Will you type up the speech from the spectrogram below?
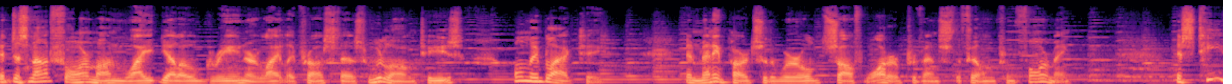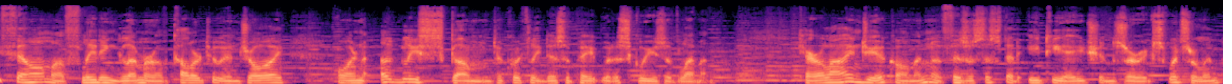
It does not form on white, yellow, green, or lightly processed oolong teas, only black tea. In many parts of the world, soft water prevents the film from forming. Is tea film a fleeting glimmer of color to enjoy, or an ugly scum to quickly dissipate with a squeeze of lemon. Caroline Giacomin, a physicist at ETH in Zurich, Switzerland,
